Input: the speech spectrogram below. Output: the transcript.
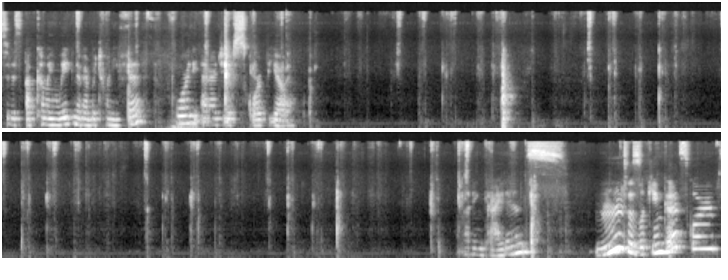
So this upcoming week, November 25th, for the energy of Scorpio. Guidance. Mm, this is looking good, Scorps.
